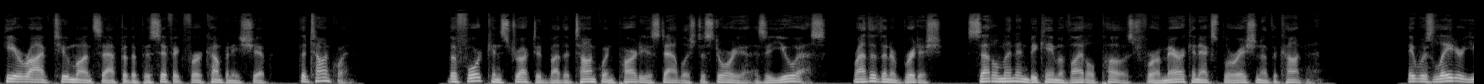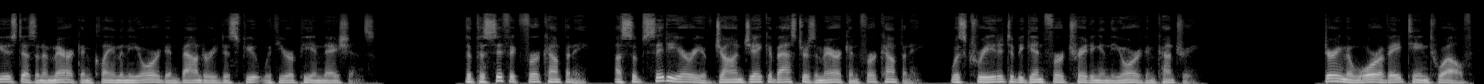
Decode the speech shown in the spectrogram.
He arrived two months after the Pacific Fur Company's ship, the Tonquin. The fort constructed by the Tonquin Party established Astoria as a U.S., rather than a British, settlement and became a vital post for American exploration of the continent. It was later used as an American claim in the Oregon boundary dispute with European nations. The Pacific Fur Company, a subsidiary of John Jacob Astor's American Fur Company, was created to begin fur trading in the Oregon country. During the War of 1812,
